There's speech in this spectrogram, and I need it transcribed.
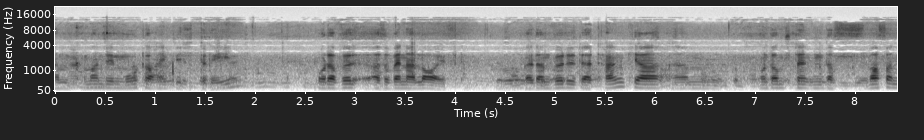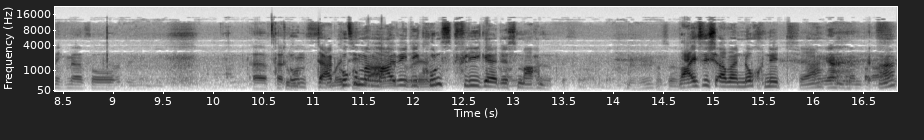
Ähm, kann man den Motor eigentlich drehen? Oder würde, also wenn er läuft? Weil dann würde der Tank ja ähm, unter Umständen das Wasser nicht mehr so äh, verdunsten. Da gucken wir mal, wie die? Kunstflieger das machen. Weiß ich aber noch nicht. Ja? Ja?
